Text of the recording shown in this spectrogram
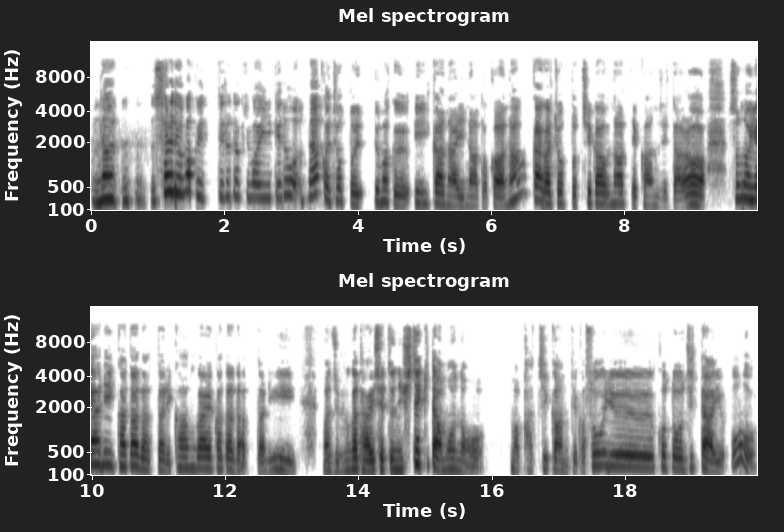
な、それでうまくいってる時はいいけど、なんかちょっとうまくいかないなとか、なんかがちょっと違うなって感じたら、そのやり方だったり考え方だったり、まあ、自分が大切にしてきたものを、まあ、価値観っていうか、そういうこと自体を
